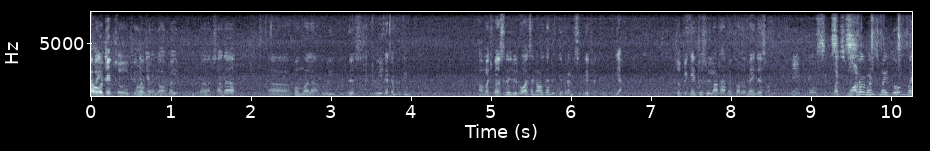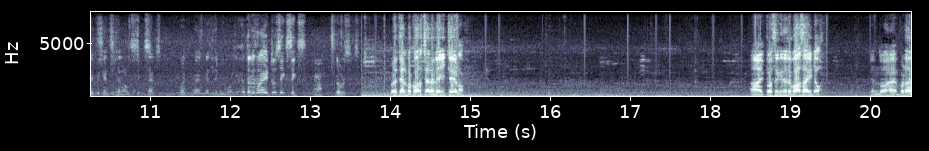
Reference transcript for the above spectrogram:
for a, a normal OTP? So if you get a normal uh, Sada uh, home wala who will this, you will get everything. How much percentage you watch and all that is different. different. Yeah. So pick and choose will not happen for the majors one. But smaller ones might go by pick and choose and all. That's what mainly we want. എത്ര എത്ര two six six double six ഇവിടെ ചിലപ്പോൾ കുറച്ചേരം വെയിറ്റ് ചെയ്യണം ആ ഇപ്പൊ സിഗ്നൽ പാസ്സായിട്ടോ എന്തോ ഇവിടെ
